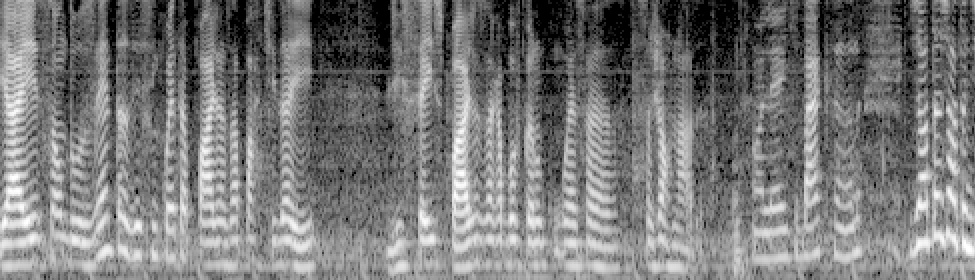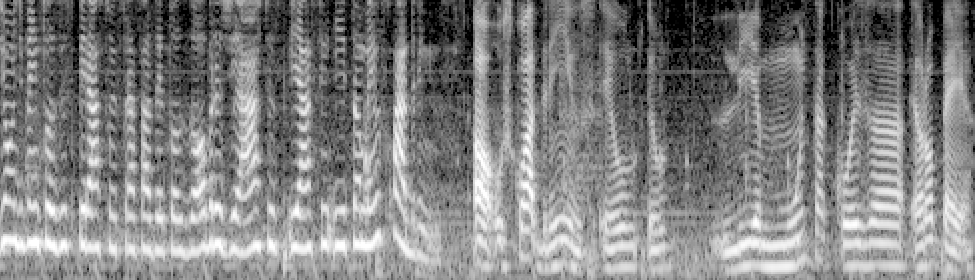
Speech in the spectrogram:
e aí são 250 páginas a partir daí, de seis páginas, acabou ficando com essa, essa jornada. Olha aí que bacana. JJ, de onde vêm tuas inspirações para fazer tuas obras de artes e, assim, e também os quadrinhos? Ó, oh, os quadrinhos, eu, eu lia muita coisa europeia,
